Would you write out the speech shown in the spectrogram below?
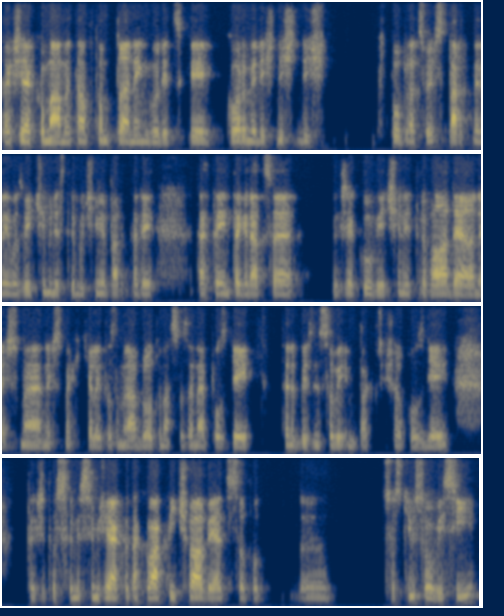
takže jako máme tam v tom planningu vždycky core, když, když, když spolupracuješ s partnery nebo s většími distribučními partnery, tak ta integrace, bych řekl, většiny trvala déle, než jsme, než jsme chtěli. To znamená, bylo to nasazené později, ten biznisový impact přišel později. Takže to si myslím, že jako taková klíčová věc, co, pod, eh, co s tím souvisí.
